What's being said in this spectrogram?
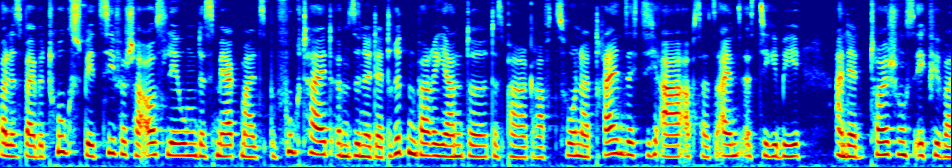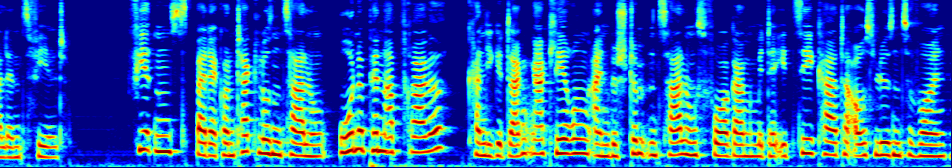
weil es bei betrugsspezifischer Auslegung des Merkmals Befugtheit im Sinne der dritten Variante des 263a Absatz 1 StGB an der Täuschungsäquivalenz fehlt. Viertens, bei der kontaktlosen Zahlung ohne PIN-Abfrage kann die Gedankenerklärung, einen bestimmten Zahlungsvorgang mit der EC-Karte auslösen zu wollen,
